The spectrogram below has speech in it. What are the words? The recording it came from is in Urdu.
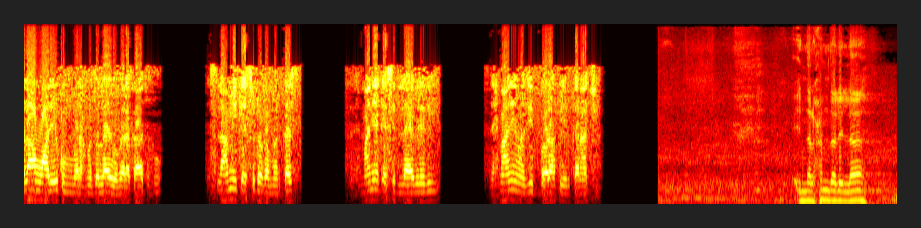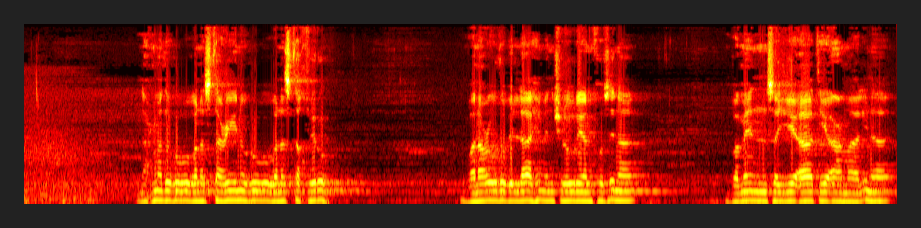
السلام علیکم ورحمۃ اللہ وبرکاتہ۔ اسلامی کیسٹوں کا مرکز، رحمانیہ کیسٹ لائبریری، رحمانیہ مزید بورا پیر کراچی۔ ان الحمد لله نحمده ونستعينه ونستغفره ونعوذ بالله من شرور انفسنا ومن سيئات اعمالنا۔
